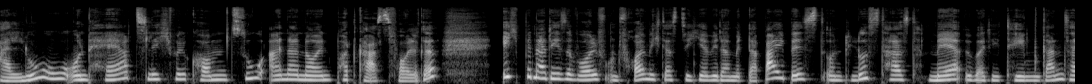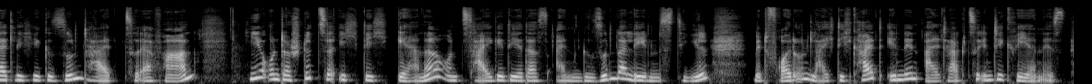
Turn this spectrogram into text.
Hallo und herzlich willkommen zu einer neuen Podcast-Folge. Ich bin Adese Wolf und freue mich, dass du hier wieder mit dabei bist und Lust hast, mehr über die Themen ganzheitliche Gesundheit zu erfahren. Hier unterstütze ich dich gerne und zeige dir, dass ein gesunder Lebensstil mit Freude und Leichtigkeit in den Alltag zu integrieren ist.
